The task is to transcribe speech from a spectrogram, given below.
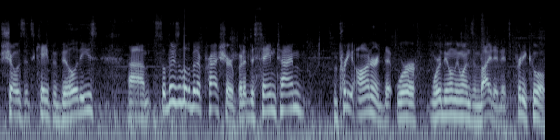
shows its capabilities. Um, so there's a little bit of pressure, but at the same time, I'm pretty honored that we're, we're the only ones invited. It's pretty cool.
